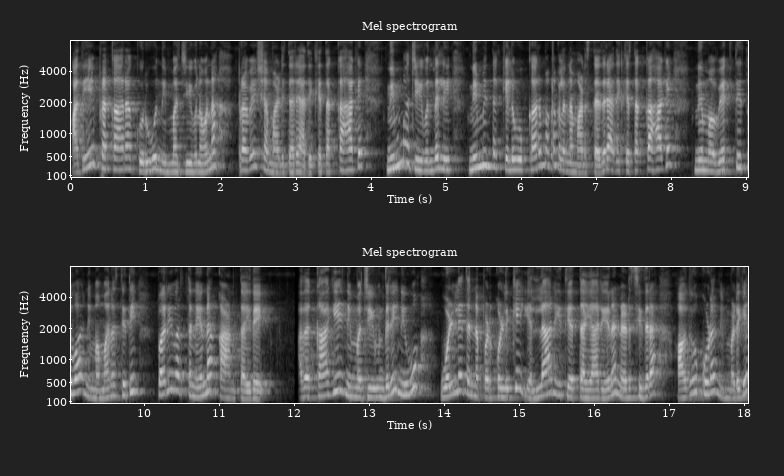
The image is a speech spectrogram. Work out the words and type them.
ಅದೇ ಪ್ರಕಾರ ಗುರುವು ನಿಮ್ಮ ಜೀವನವನ್ನು ಪ್ರವೇಶ ಮಾಡಿದ್ದಾರೆ. ಅದಕ್ಕೆ ತಕ್ಕ ಹಾಗೆ ನಿಮ್ಮ ಜೀವನದಲ್ಲಿ ನಿಮ್ಮಿಂದ ಕೆಲವು ಕರ್ಮಗಳನ್ನು ಮಾಡಿಸ್ತಾ ಇದ್ದಾರೆ. ಅದಕ್ಕೆ ತಕ್ಕ ಹಾಗೆ ನಿಮ್ಮ ವ್ಯಕ್ತಿತ್ವ, ನಿಮ್ಮ ಮನಸ್ಥಿತಿ ಪರಿವರ್ತನೆಯನ್ನು ಕಾಣ್ತಾ ಇದೆ. ಅದಕ್ಕಾಗಿಯೇ ನಿಮ್ಮ ಜೀವನದಲ್ಲಿ ನೀವು ಒಳ್ಳೆಯದನ್ನು ಪಡ್ಕೊಳ್ಳಿಕ್ಕೆ ಎಲ್ಲ ರೀತಿಯ ತಯಾರಿಯನ್ನು ನಡೆಸಿದಿರ. ಅದು ಕೂಡ ನಿಮ್ಮಡೆಗೆ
